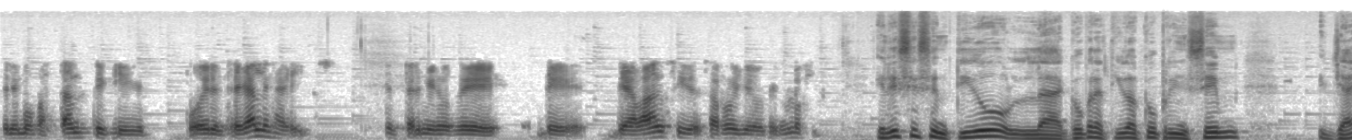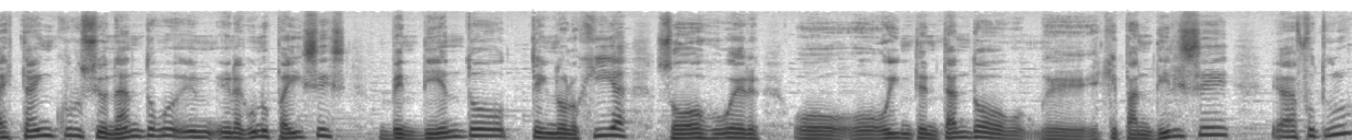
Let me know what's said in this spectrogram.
tenemos bastante que poder entregarles a ellos en términos de, de avance y desarrollo tecnológico. En ese sentido, la cooperativa Coprinsem ya está incursionando en, algunos países vendiendo tecnología, software o, intentando eh, expandirse a futuro?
